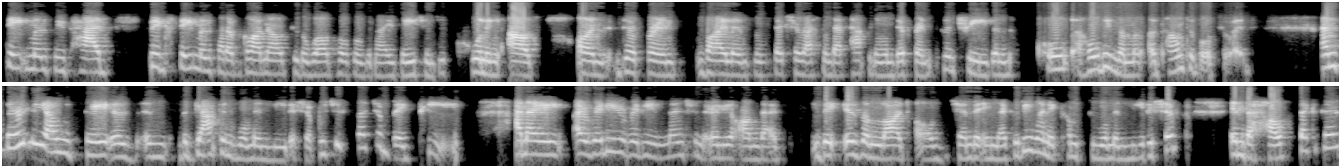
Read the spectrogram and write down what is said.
statements. We've had big statements that have gone out to the World Health Organization, just calling out on different violence and sexual harassment that's happening in different countries and hold, holding them accountable to it. And thirdly, I would say is, is the gap in women leadership, which is such a big piece. And I, I already already mentioned earlier on that there is a lot of gender inequity when it comes to women leadership in the health sector.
